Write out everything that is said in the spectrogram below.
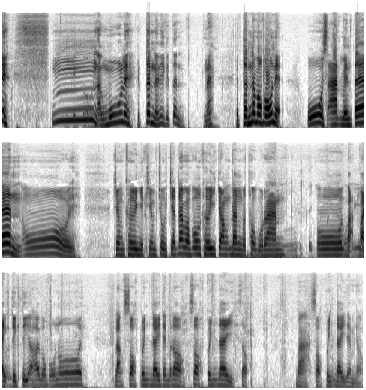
នេះអឺនឹងមូលនេះកតិននេះកតិនណាកតិនណាបងប្អូននេះ អូស្អាតមែនតែនអូយខ្ញុំឃើញខ្ញុំចូលចិត្តណាបងប្អូនឃើញចង់ដឹងវត្ថុបុរាណអូយបាក់បាយខ្ទេចខ្ទីអស់ហើយបងប្អូនអើយឡើងសោះពេញដីតែម្ដងសោះពេញដីសោះបាទសោះពេញដីតែម្ដង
